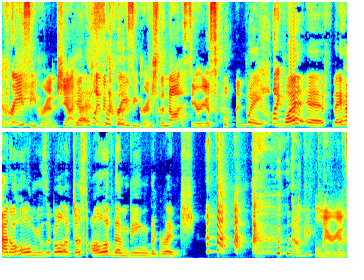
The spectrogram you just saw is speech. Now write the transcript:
Grinch. crazy Grinch. Yeah, Yes. he would play the crazy Grinch, the not serious one. Wait, Like- what if they had a whole musical of just all of them being the Grinch? That would be hilarious.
